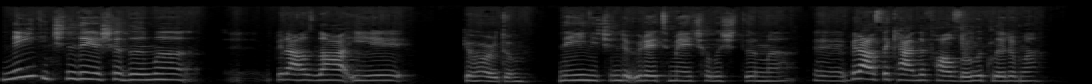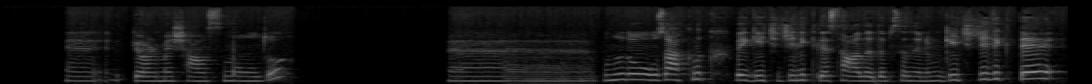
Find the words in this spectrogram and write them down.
neyin içinde yaşadığımı e, biraz daha iyi gördüm. Neyin içinde üretmeye çalıştığımı, e, biraz da kendi fazlalıklarımı e, görme şansım oldu. Bunu da o uzaklık ve geçicilikle sağladım sanırım. Geçicilikte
